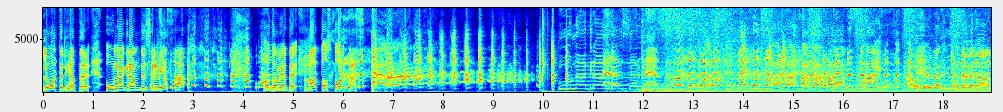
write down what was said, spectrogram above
Låten heter Una Grande Cerveza. Och de heter Vatos Tortas. Una grande cerveza. Aj! Jag har ont i huvudet. Jag har ont i huvudet. Aj,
